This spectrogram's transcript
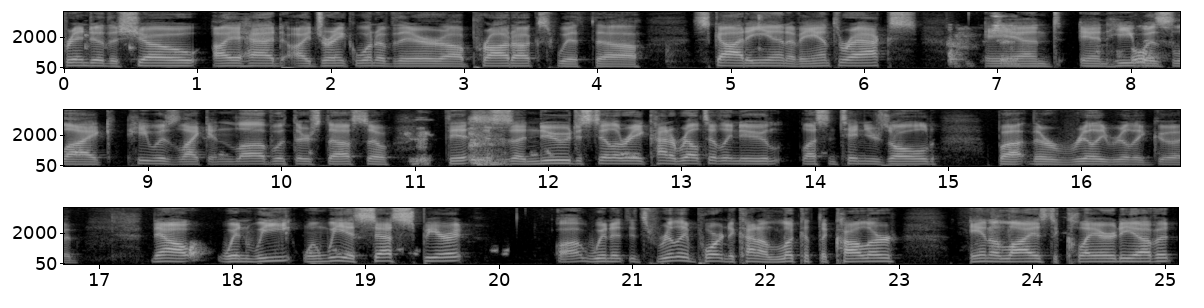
friend of the show. I had I drank one of their uh, products with uh, Scott Ian of Anthrax and and he was like he was like in love with their stuff. So th- this is a new distillery, kind of relatively new, less than ten years old, but they're really really good. Now, when we when we assess spirit, uh, when it, it's really important to kind of look at the color, analyze the clarity of it,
